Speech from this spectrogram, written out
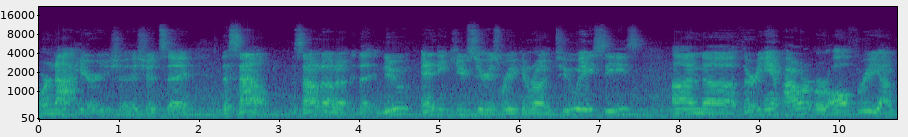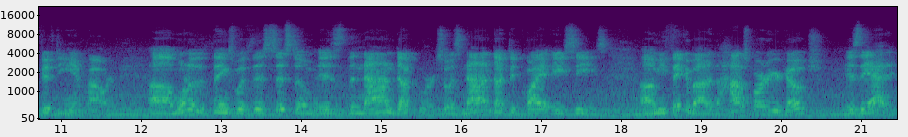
or not hear, you should, I should say, the sound. The sound on a, the new NDQ series where you can run two ACs on uh, 30 amp power or all three on 50 amp power. Um, one of the things with this system is the non-ductwork. So it's non-ducted quiet ACs. Um, you think about it, the hottest part of your coach is the attic.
